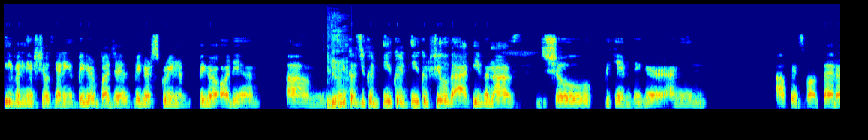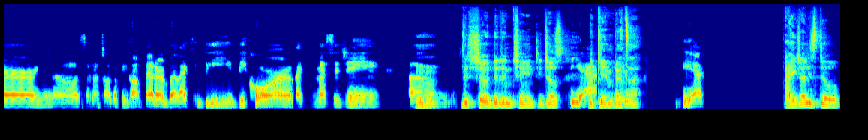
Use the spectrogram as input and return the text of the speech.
even if she was getting a bigger budget, bigger screen, a bigger audience. Um, Yeah. because you could, you could, you could feel that even as the show became bigger. I mean, outfits got better, you know, cinematography got better, but like the decor, like messaging, um, The show didn't change; it just yeah, became better. Yeah, I usually still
